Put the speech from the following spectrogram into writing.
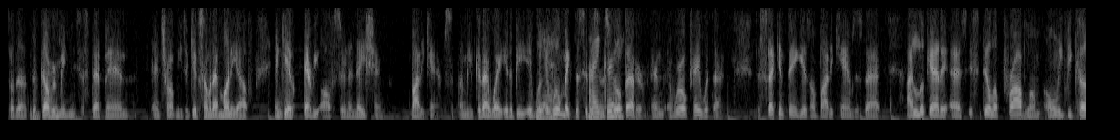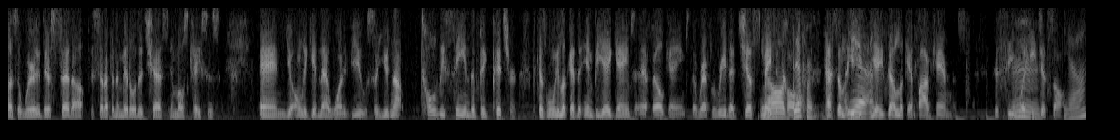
So the, the Okay. government needs to step in, and Trump needs to give some of that money up and give every officer in the nation body cams. I mean, because that way it'll be it will, Yeah, it will make the citizens feel better, and, and we're okay with that. The second thing is on body cams is that I look at it as it's still a problem only because of where they're set up. They're set up in the middle of the chest in most cases, and you're only getting that one view, so you're not totally seeing the big picture. Because when we look at the NBA games and NFL games, the referee that just made all the call different. has to he, Yeah. yeah he's got to look at five cameras to see what he Mm. just saw. Yeah.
